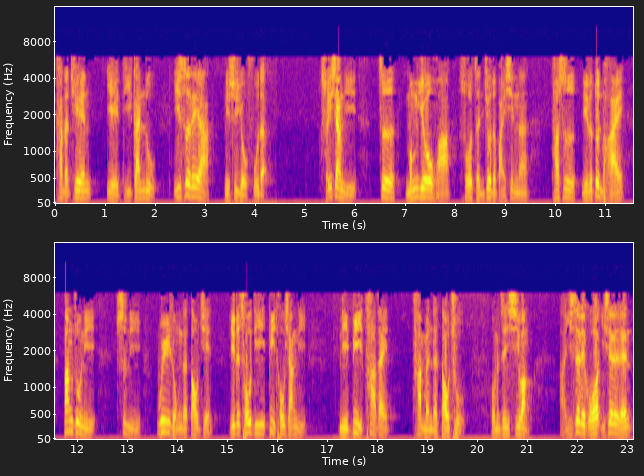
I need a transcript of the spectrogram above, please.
他的天也敌甘露，以色列啊，你是有福的。谁像你这蒙耶和华所拯救的百姓呢？他是你的盾牌，帮助你，是你威荣的刀剑。你的仇敌必投降你，你必踏在他们的高处。我们真希望啊，以色列国、以色列人，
